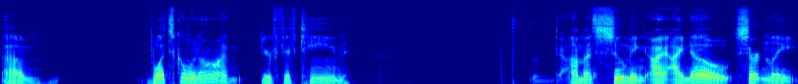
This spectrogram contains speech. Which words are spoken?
Um, what's going on? You're 15 I'm assuming I, I know certainly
